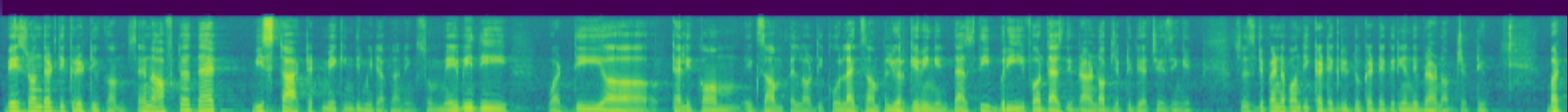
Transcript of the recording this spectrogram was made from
Based on that, the creative comes. And after that, we started making the media planning. So maybe the what the uh, telecom example or the cola example you are giving in, that's the brief or that's the brand objective they are chasing it. So it's depend upon the category to category and the brand objective. But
